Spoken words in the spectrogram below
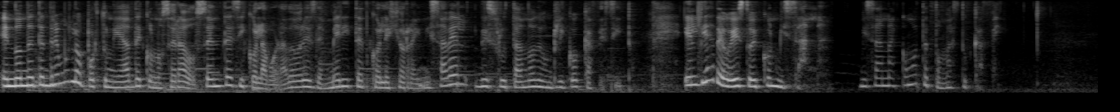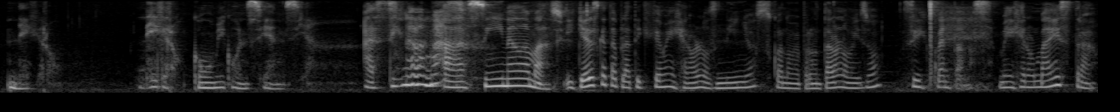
en donde tendremos la oportunidad de conocer a docentes y colaboradores de Merited Colegio Reina Isabel disfrutando de un rico cafecito. El día de hoy estoy con Misana. Misana, ¿cómo te tomas tu café? Negro. Negro. Como mi conciencia. Así nada más. Así nada más. ¿Y quieres que te platique qué me dijeron los niños cuando me preguntaron lo mismo? Sí, cuéntanos. Me dijeron, maestra,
